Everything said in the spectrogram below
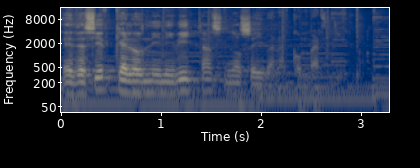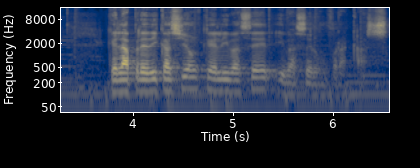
es decir, que los ninivitas no se iban a convertir, que la predicación que él iba a hacer iba a ser un fracaso.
